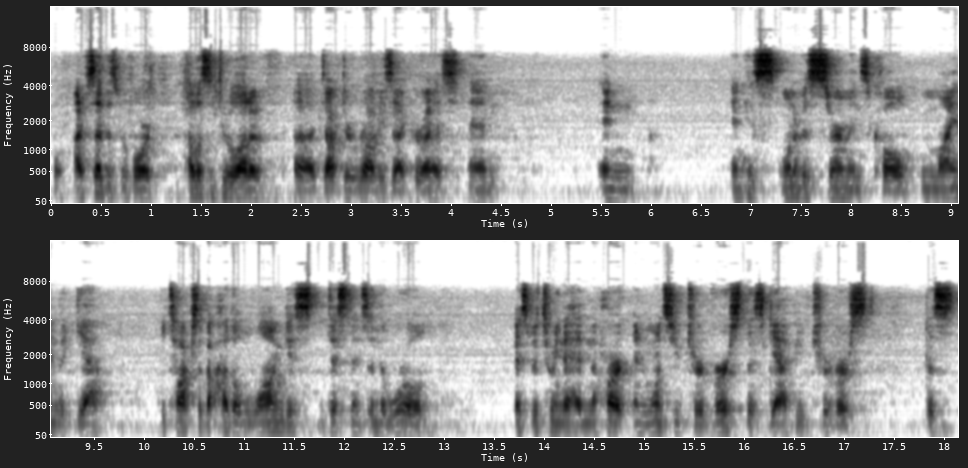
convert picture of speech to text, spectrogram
well, I've said this before. I listen to a lot of uh, Dr. Ravi Zacharias, and in in his one of his sermons called "Mind the Gap," he talks about how the longest distance in the world is between the head and the heart, and once you've traversed this gap, you've traversed this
